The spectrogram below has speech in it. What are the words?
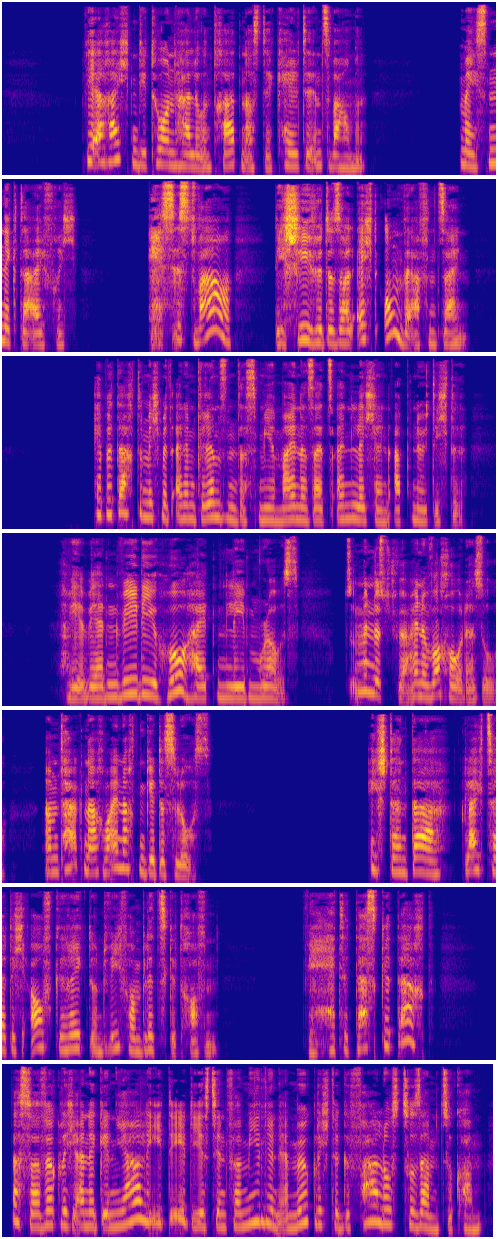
Wir erreichten die Turnhalle und traten aus der Kälte ins Warme. Mason nickte eifrig. Es ist wahr. Die Skihütte soll echt umwerfend sein. Er bedachte mich mit einem Grinsen, das mir meinerseits ein Lächeln abnötigte. Wir werden wie die Hoheiten leben, Rose. Zumindest für eine Woche oder so. Am Tag nach Weihnachten geht es los. Ich stand da, gleichzeitig aufgeregt und wie vom Blitz getroffen. Wer hätte das gedacht? Das war wirklich eine geniale Idee, die es den Familien ermöglichte, gefahrlos zusammenzukommen.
